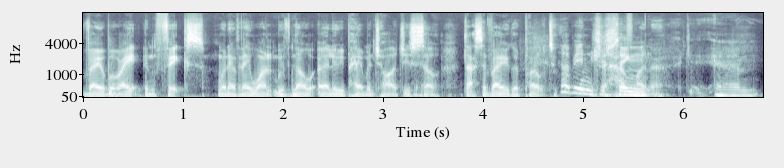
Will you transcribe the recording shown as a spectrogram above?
variable rate and fix whenever they want with no early repayment charges. So that's a very good product to That'd be an to have interesting right um,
